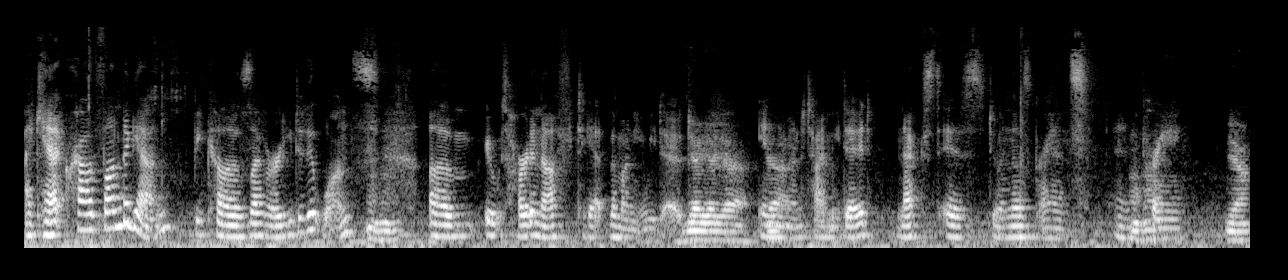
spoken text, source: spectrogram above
I can't crowdfund again because I've already did it once. Mhm. Um, it was hard enough to get the money we did Yeah. Yeah. Yeah. in yeah. the amount of time we did. Next is doing those grants and Mhm. praying. Yeah.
